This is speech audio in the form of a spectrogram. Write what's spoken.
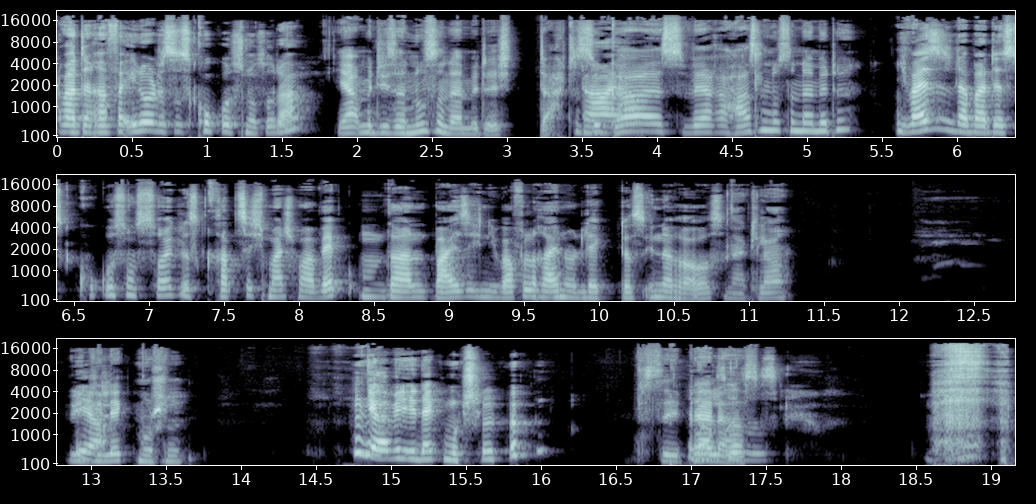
Warte, Raffaello, das ist Kokosnuss, oder? Ja, mit dieser Nuss in der Mitte. Ich dachte Ja, sogar, ja. es wäre Haselnuss in der Mitte. Ich weiß es nicht, aber das Kokosnusszeug, das kratze ich manchmal weg und dann beiße ich in die Waffel rein und leck das Innere aus. Na klar. Wie Ja. die Leckmuschel. Ja, wie die Neckmuschel. Dass du die Genau Perle so ist es.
